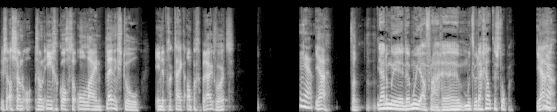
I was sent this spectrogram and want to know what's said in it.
Dus als zo'n zo'n ingekochte online planningstool in de praktijk amper gebruikt wordt, ja. ja, wat, Ja, dan moet je, dan moet je afvragen, eh, moeten we daar geld in stoppen? ja, Ja.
